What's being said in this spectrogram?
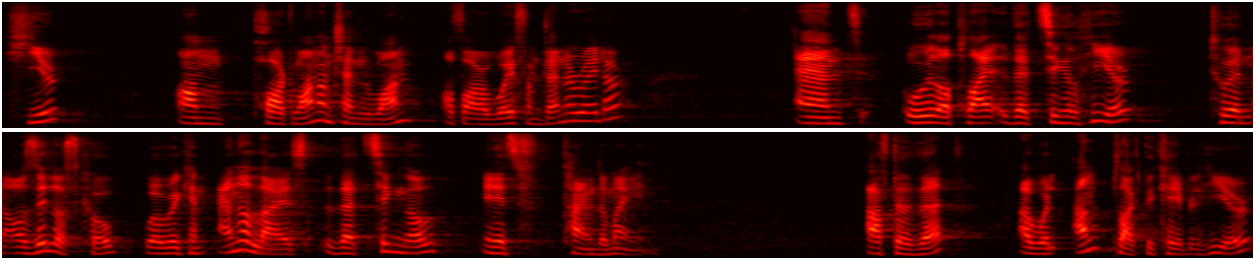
here on port 1, on channel 1 of our waveform generator, and we will apply that signal here to an oscilloscope where we can analyze that signal in its time domain. After that, I will unplug the cable here,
